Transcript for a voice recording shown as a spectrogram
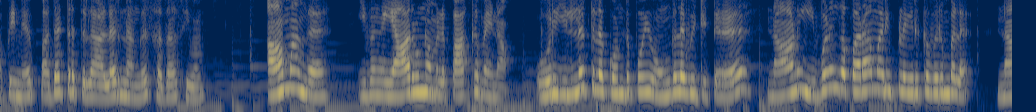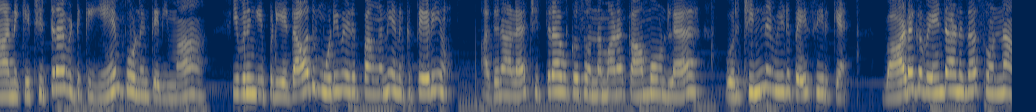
அப்படின்னு பதற்றத்தில் அலர்னாங்க சதாசிவம். ஆமாங்க இவங்க யாரும் நம்மளை பார்க்க வேணாம். ஒரு இல்லத்தில் கொண்டு போய் உங்களை விட்டுட்டு நானும் இவனுங்க பராமரிப்பில் இருக்க விரும்பலை. நான் அன்னைக்கு சித்ரா வீட்டுக்கு ஏன் போனேன் தெரியுமா? இவனுங்க இப்படி ஏதாவது முடிவு எடுப்பாங்கன்னு எனக்கு தெரியும். அதனால சித்ராவுக்கு சொந்தமான காம்பவுண்ட்ல ஒரு சின்ன வீடு பேசியிருக்கேன். வாடகை வேண்டான்னு தான் சொன்னா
